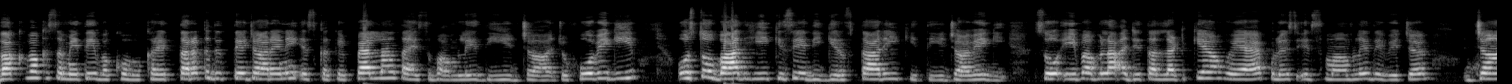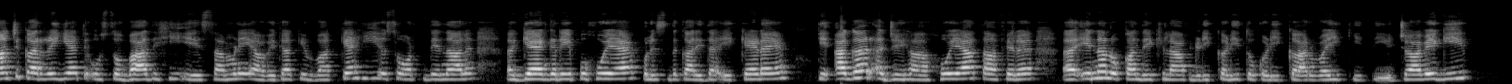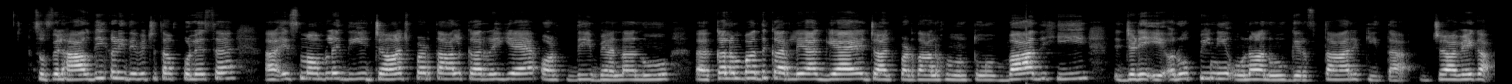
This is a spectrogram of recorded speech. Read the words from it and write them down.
ਵੱਖ-ਵੱਖ ਸਮੇਂ ਤੇ ਵੱਖੋ ਵੱਖਰੇ ਤਰਕ ਦਿੱਤੇ ਜਾ ਰਹੇ ਨੇ। ਇਸ ਕਰਕੇ ਪਹਿਲਾਂ ਤਾਂ ਇਸ ਮਾਮਲੇ ਦੀ ਜਾਂਚ ਹੋਵੇਗੀ। ਉਸ ਤੋਂ ਬਾਅਦ ਹੀ ਕਿਸੇ ਦੀ ਗ੍ਰਿਫਤਾਰੀ ਕੀਤੀ ਜਾਵੇਗੀ। ਸੋ ਇਹ ਮਾਮਲਾ ਅਜੇ ਤਾਂ ਲਟਕਿਆ ਹੋਇਆ ਹੈ। ਪੁਲਿਸ ਇਸ ਮਾਮਲੇ ਦੇ ਵਿੱਚ ਜਾਂਚ ਕਰ ਰਹੀ ਹੈ ਤੇ ਉਸ ਤੋਂ ਬਾਅਦ ਹੀ ਇਹ ਸਾਹਮਣੇ ਆਵੇਗਾ ਕਿ ਵਾਕਿਆ ਹੀ ਇਸ ਔਰਤ ਦੇ ਨਾਲ ਅ, ਗੈਂਗ ਰੇਪ ਹੋਇਆ ਹੈ। ਪੁਲਿਸ ਅਧਿਕਾਰੀ ਦਾ ਇਹ ਕਹਿਣਾ ਹੈ ਕਿ ਅਗਰ ਅਜਿਹਾ ਹੋਇਆ ਤਾਂ ਫਿਰ ਇਹਨਾਂ ਲੋਕਾਂ ਦੇ ਖਿਲਾਫ ਜਿਹੜੀ ਕੜੀ ਤੋਂ ਕੜੀ ਕਾਰਵਾਈ ਕੀਤੀ ਜਾਵੇਗੀ। ਸੋ ਫਿਲਹਾਲ ਦੀ ਘੜੀ ਦੇ ਵਿੱਚ ਤਾਂ ਪੁਲਿਸ ਇਸ ਮਾਮਲੇ ਦੀ ਜਾਂਚ ਪੜਤਾਲ ਕਰ ਰਹੀ ਹੈ ਔਰਤ ਦੇ ਬਿਆਨਾਂ ਨੂੰ ਕਲਮਬੱਧ ਕਰ ਲਿਆ ਗਿਆ ਹੈ। ਜਾਂਚ ਪੜਤਾਲ ਹੋਣ ਤੋਂ ਬਾਅਦ ਹੀ ਜਿਹੜੇ ਇਹ ਆਰੋਪੀ ਨੇ ਉਹਨਾਂ ਨੂੰ ਗ੍ਰਿਫਤਾਰ ਕੀਤਾ ਜਾਵੇਗਾ।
